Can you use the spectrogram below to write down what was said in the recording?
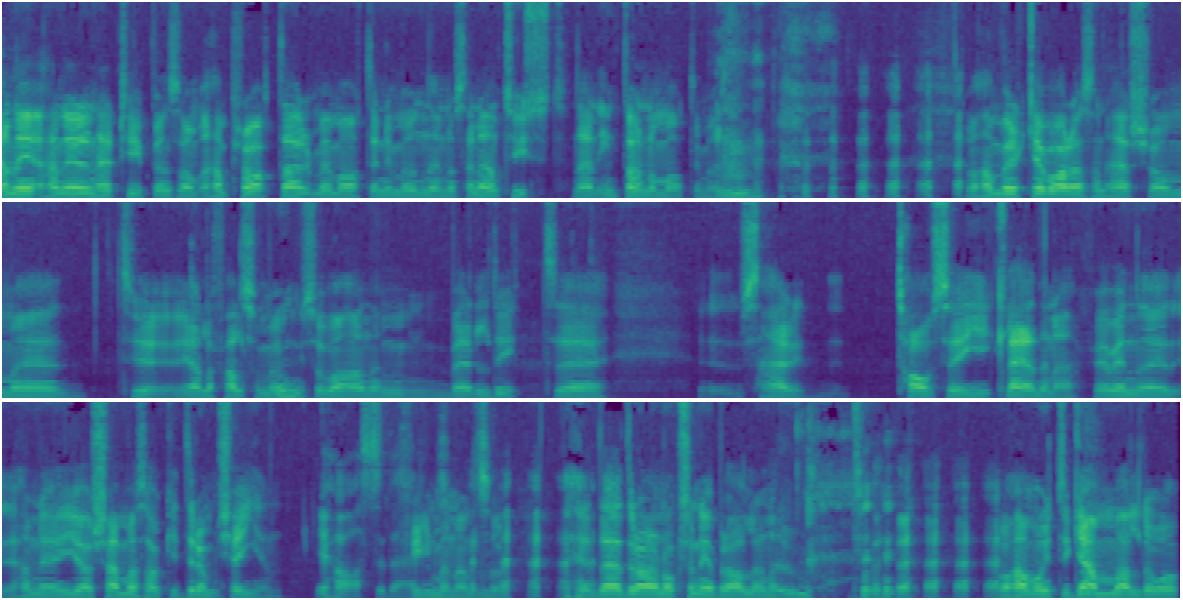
han är, han är den här typen som, han pratar med maten i munnen och sen är han tyst när han inte har någon mat i munnen. och han verkar vara en sån här som, eh, i alla fall som ung så var han en väldigt eh, så här, ta av sig i kläderna. För jag vet inte, han eh, gör samma sak i Drömtjejen. Jaha, så där. Filmen alltså. Där drar han också ner brallorna. Oh. Och han var ju inte gammal då.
